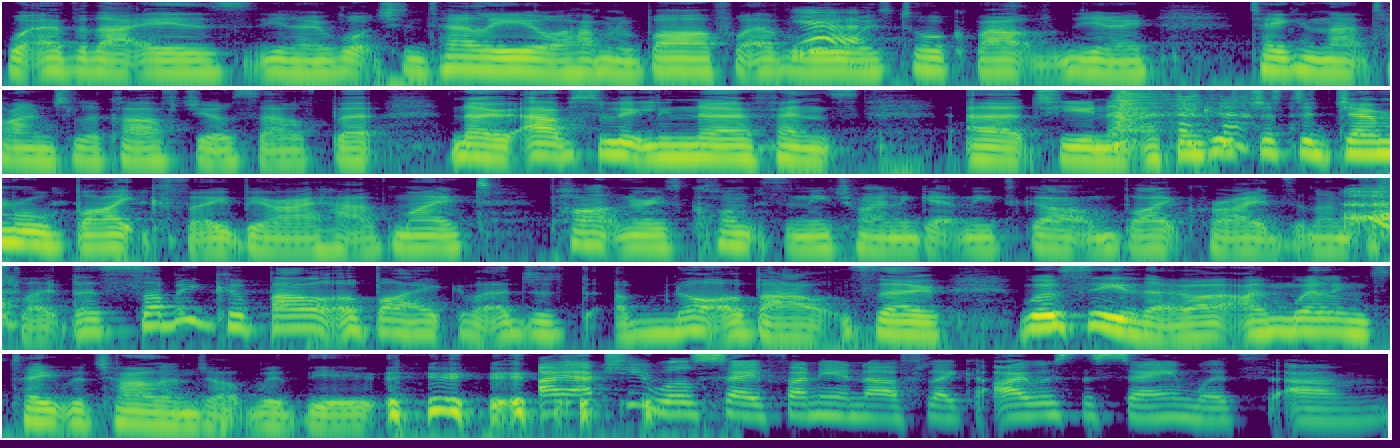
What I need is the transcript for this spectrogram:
whatever that is, you know, watching telly or having a bath, whatever we always talk about, you know, taking that time to look after yourself. But no, absolutely no offense uh, to you now. I think it's just a general bike phobia I have. My partner is constantly trying to get me to go out on bike rides, and I'm just like, there's something about a bike that I just I'm not about. So we'll see though. I, I'm willing to take the challenge up with you. I actually will say, funny enough, like I was the same with um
